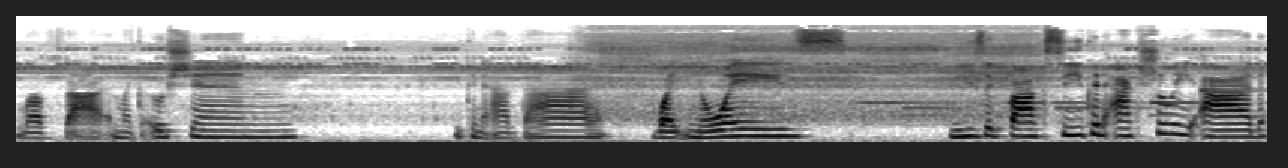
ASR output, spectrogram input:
Love that. And like ocean, you can add that. White noise, music box. So you can actually add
